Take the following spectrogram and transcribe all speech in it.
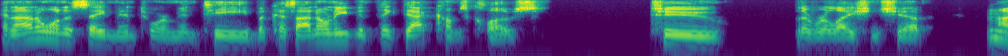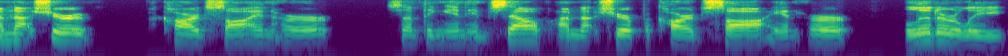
And I don't want to say mentor mentee because I don't even think that comes close to the relationship. Mm-hmm. I'm not sure Picard saw in her something in himself. I'm not sure Picard saw in her literally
